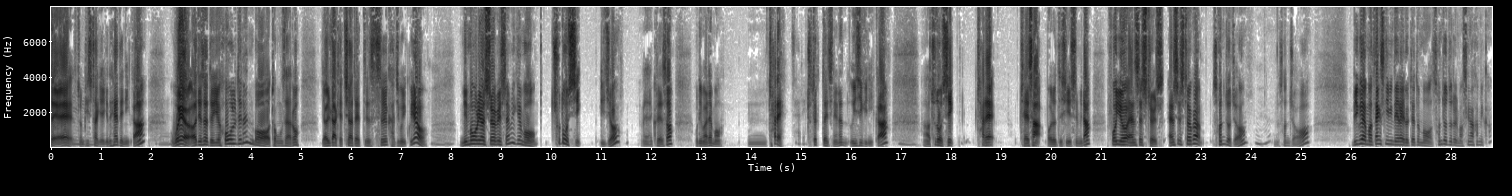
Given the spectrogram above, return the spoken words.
때좀 음. 비슷하게 얘기는 해야 되니까. where, 어디서 do you hold는 뭐 동사로 열다 개최하다의 뜻을 가지고 있고요. memorial service는 이게 뭐 추도식이죠. 네. 그래서 우리말에 뭐, 음, 차례, 차례. 추석 때 지내는 의식이니까, 음. 아, 추도식, 차례, 제사, 뭐 이런 뜻이 있습니다. For your ancestors. ancestor가 선조죠. 선조. 미국에 뭐 Thanksgiving Day라 이럴 때도 뭐 선조들을 막 생각합니까?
